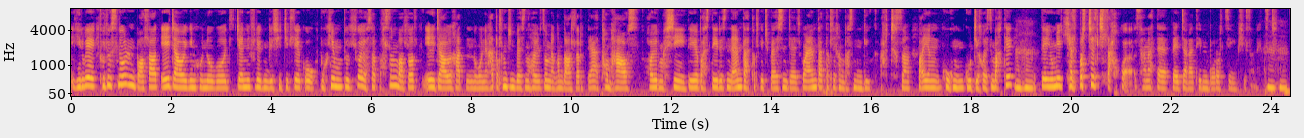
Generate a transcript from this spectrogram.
Хэрвээ төлөвснөр нь болоод ээж аавыг нь хөнөөгөөд Jennifer-ыг ингээ шижиглээгөө бүх юм төлөлгөө ёсоор болсон болвол ээж аавынхаа нөгөө нэг хадгаламжинд байсан 200 мянган доллар. Яа том хаус хоёр машин. Тэгээ бас дээрэс нь амь даатгал гэж байсан лайлгүй амь даатгалынх нь бас мөнгийг авчихсан. Баян хүүхэн гүйжих байсан бах тий. Тэгээ юмыг хялбарчилж авах санаатай байж байгаа тэр нь буруутсан юм шиг санагдчих.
